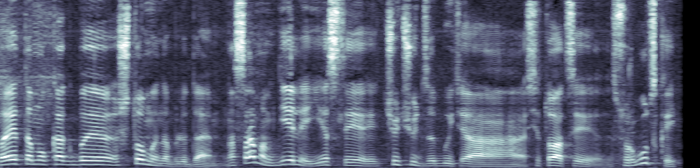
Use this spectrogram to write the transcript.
поэтому как бы что мы наблюдаем? На самом деле, если чуть-чуть забыть о ситуации Сургутской,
